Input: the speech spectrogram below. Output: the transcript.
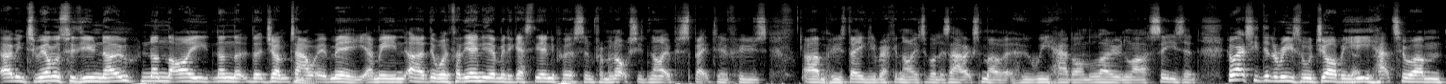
I mean, to be honest with you, no, none that I, none that, that jumped out at me. I mean, uh, there were for the only, I'm going to guess the only person from an Oxford United perspective who's, um, who's vaguely recognisable is Alex Mowat, who we had on loan last season, who actually did a reasonable job. He, he had to, um,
